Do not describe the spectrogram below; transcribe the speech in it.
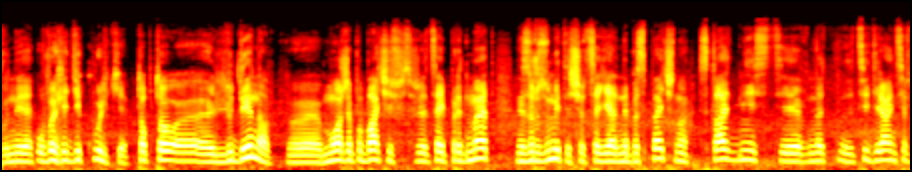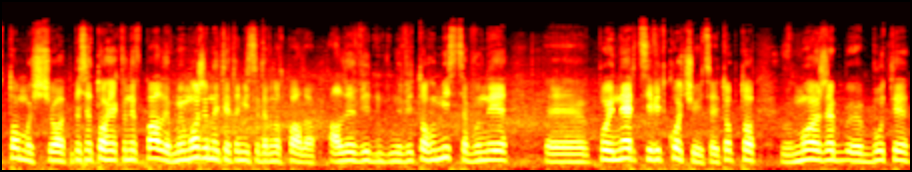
вони у вигляді кульки. Тобто людина може побачивши цей предмет, не зрозуміти, що це є небезпечно. Складність на цій ділянці в тому, що після того, як вони впали, ми можемо знайти те місце, де воно впало, але від, від того місця вони е, по інерції відкочуються. Тобто може бути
